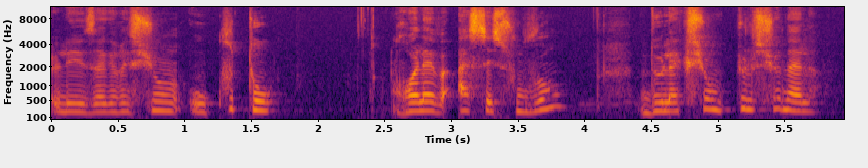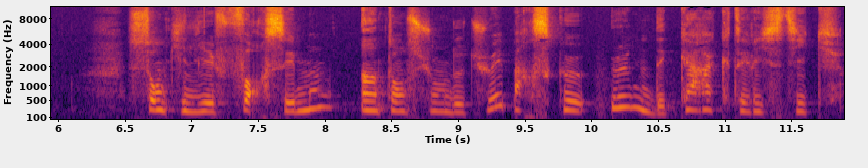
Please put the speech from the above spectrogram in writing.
les agressions au couteau relèvent assez souvent de l'action pulsionnelle, sans qu'il y ait forcément intention de tuer, parce que une des caractéristiques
